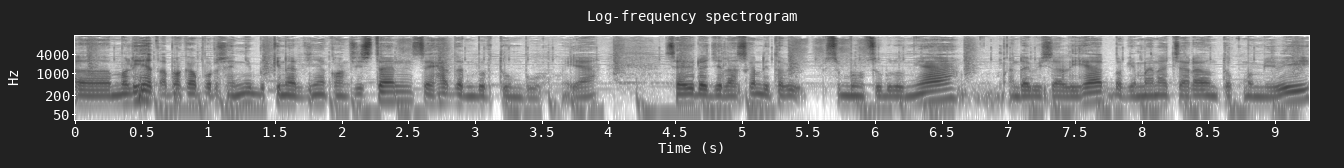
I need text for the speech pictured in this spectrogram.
uh, melihat apakah perusahaan ini kinerjanya konsisten, sehat dan bertumbuh ya. Saya sudah jelaskan di topik sebelum-sebelumnya. Anda bisa lihat bagaimana cara untuk memilih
